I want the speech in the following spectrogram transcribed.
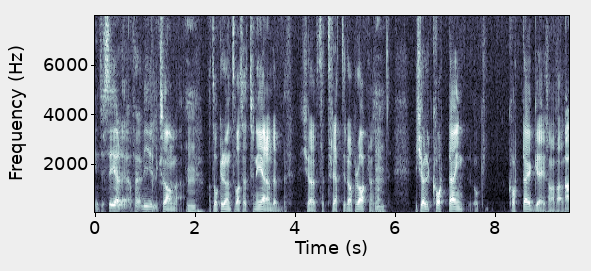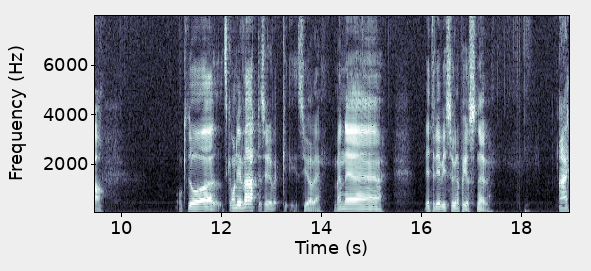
intresserade. För vi liksom, Mm. att åka runt och vara så här turnerande, köra så här 30 dagar på raken och sånt. Vi kör lite korta och korta grejer i sådana fall. Ja. Och då, ska om det är värt det så, är det, så gör vi. Men eh, det är inte det vi är sugna på just nu. Nej.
